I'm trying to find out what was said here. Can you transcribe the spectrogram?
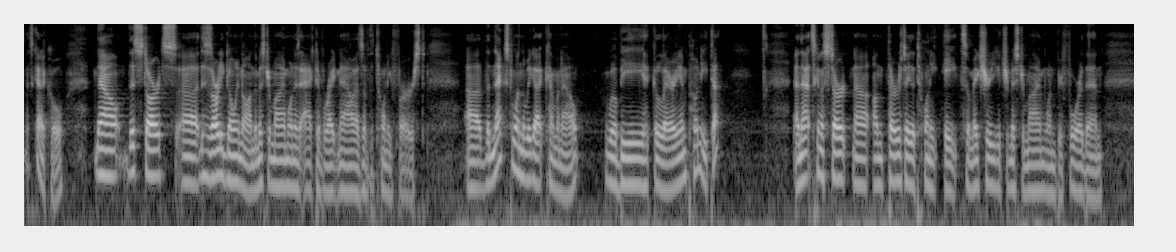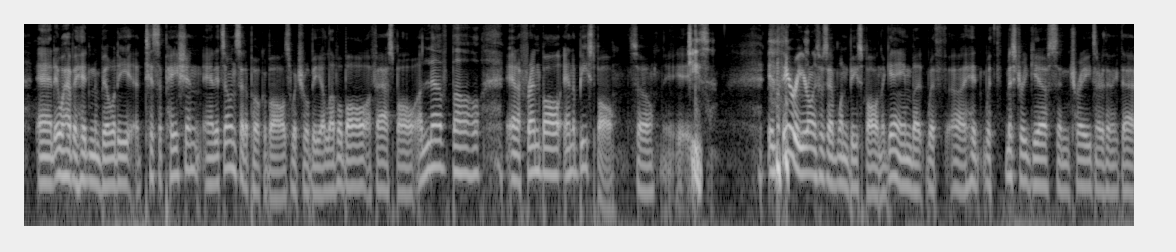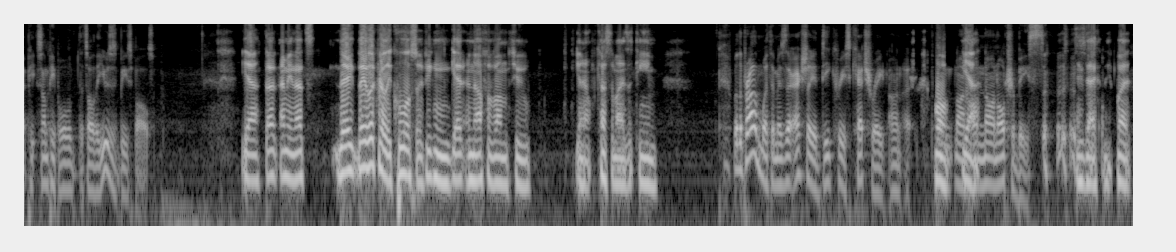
That's kind of cool. Now this starts. Uh, this is already going on. The Mr. Mime one is active right now as of the 21st. Uh, the next one that we got coming out will be Galarian Ponyta. And that's going to start uh, on Thursday the 28th. So make sure you get your Mr. Mime one before then. And it will have a hidden ability, Anticipation, and its own set of Pokeballs, which will be a level ball, a fast ball, a love ball, and a friend ball, and a beast ball. So, jeez. In theory, you're only supposed to have one beast ball in the game, but with uh, hit, with mystery gifts and trades and everything like that, some people that's all they use is beast balls. Yeah, that I mean that's they they look really cool. So if you can get enough of them to, you know, customize a team. Well, the problem with them is they're actually a decreased catch rate on uh, Well, on, on, yeah. on non ultra beasts. Exactly, but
